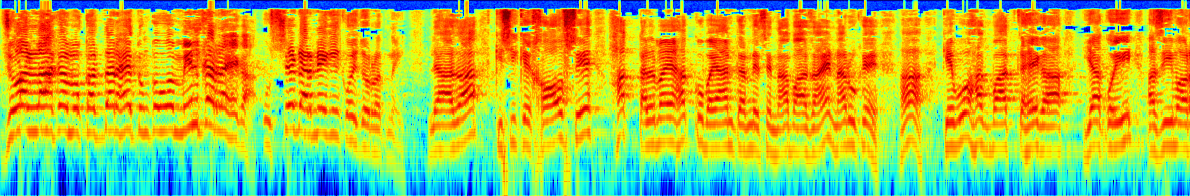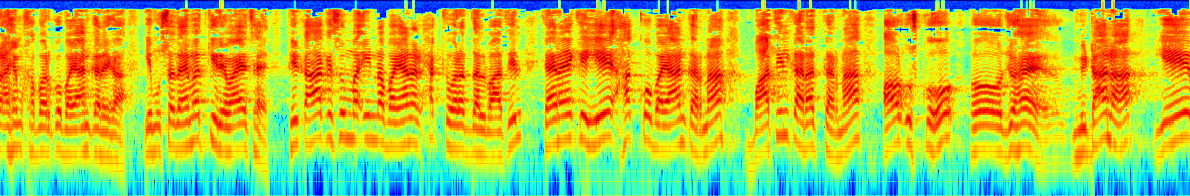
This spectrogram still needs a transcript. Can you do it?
جو اللہ کا مقدر ہے، تم کو وہ مل کر رہے گا۔ اس سے ڈرنے کی کوئی ضرورت نہیں۔ لہذا کسی کے خوف سے حق، کلمہ حق کو بیان کرنے سے نہ باز آئیں، نہ رکیں۔ ہاں کہ وہ حق بات کہے گا یا کوئی عظیم اور اہم خبر کو بیان کرے گا۔ یہ مسد احمد کی روایت ہے۔ پھر کہا کہ سم ان بیان الحق ورد الباطل کہہ رہے ہیں کہ یہ حق کو بیان کرنا، باطل کا رد کرنا اور اس کو جو ہے، مٹانا، یہ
